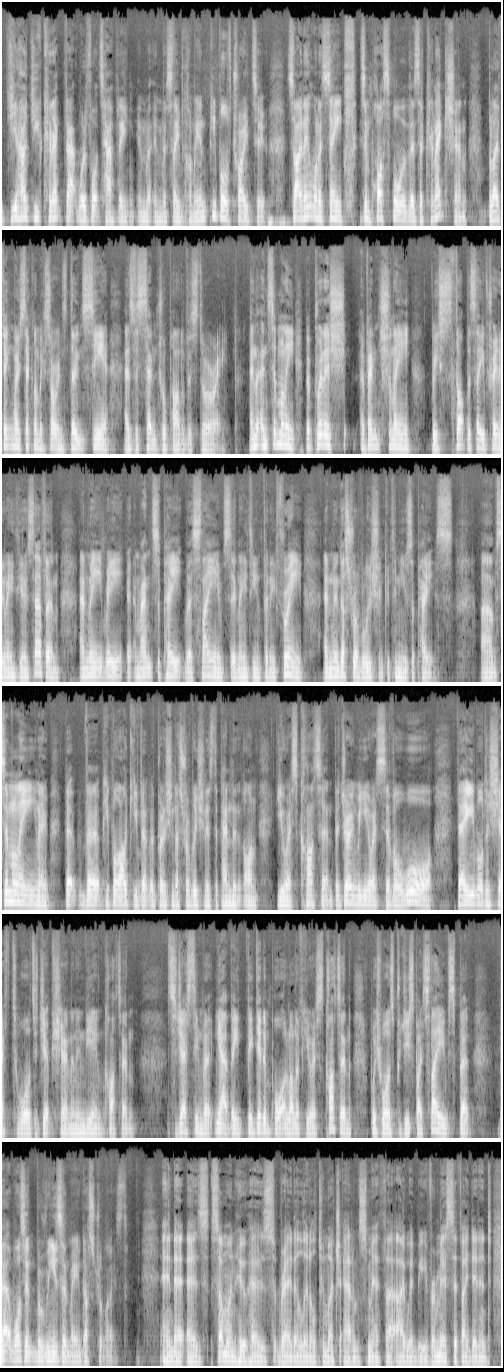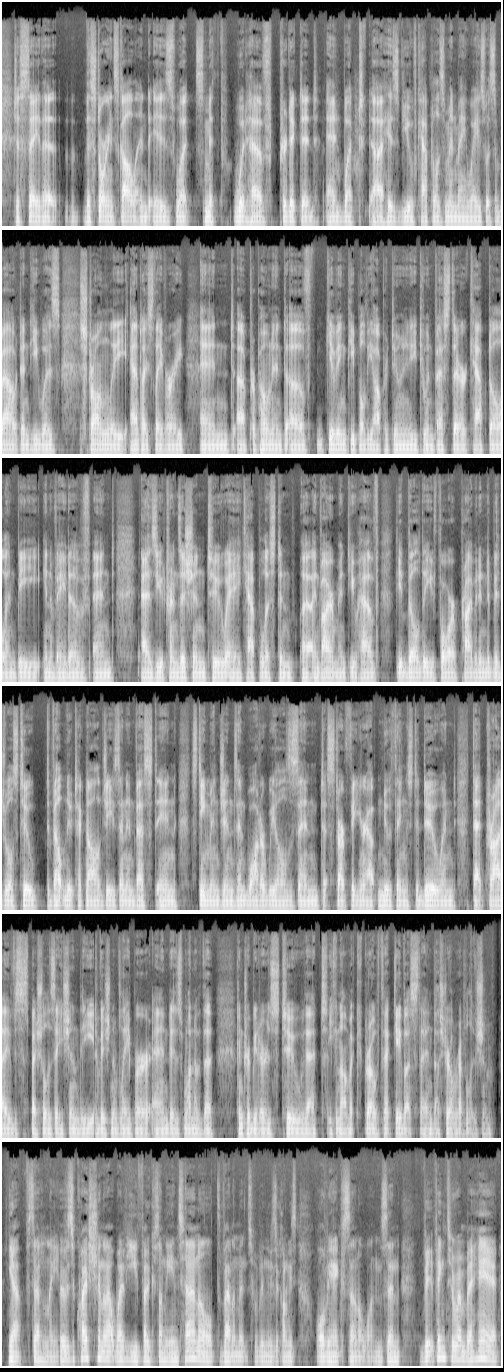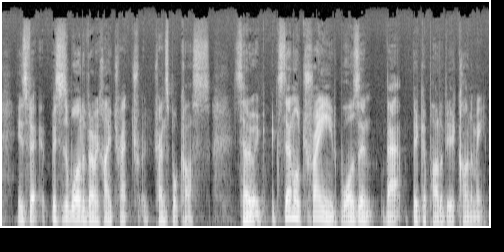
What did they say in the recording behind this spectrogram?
do you, how do you connect that with what's happening in the, in the slave economy? And people have tried to. So I don't want to say it's impossible that there's a connection, but I think most economic historians don't see it as the central part of the story. And, and similarly, the British eventually they stop the slave trade in 1807 and we, they emancipate the slaves in 1833 and the industrial revolution continues apace um, similarly, you know, the, the people argue that the British Industrial Revolution is dependent on U.S. cotton, but during the U.S. Civil War, they're able to shift towards Egyptian and Indian cotton, suggesting that yeah, they they did import a lot of U.S. cotton, which was produced by slaves, but that wasn't the reason they industrialized. And as someone who has read a little too much Adam Smith, I would be remiss if I didn't just say that the story in Scotland is what Smith would have predicted and what uh, his view of capitalism in many ways was about. And he was strongly anti slavery and a proponent of giving people the opportunity to invest their capital and be innovative. And as you transition to a capitalist in, uh, environment, you have the ability for private individuals to develop new technologies and invest invest in steam engines and water wheels and start figuring out new things to do. And that drives specialization, the division of labor, and is one of the contributors to that economic growth that gave us the Industrial Revolution. Yeah, certainly. There was a question about whether you focus on the internal developments within these economies or the external ones. And the thing to remember here is that this is a world of very high tra- tra- transport costs. So external trade wasn't that big a part of the economy.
